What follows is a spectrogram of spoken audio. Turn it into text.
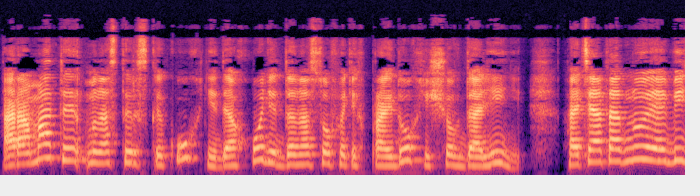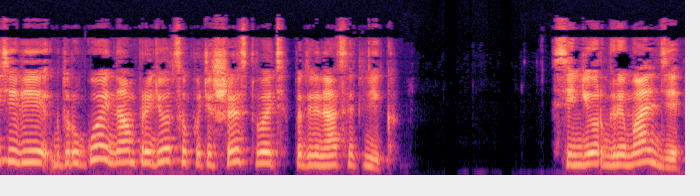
Ароматы монастырской кухни доходят до носов этих пройдох еще в долине, хотя от одной обители к другой нам придется путешествовать по двенадцать лиг. Сеньор Гримальди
